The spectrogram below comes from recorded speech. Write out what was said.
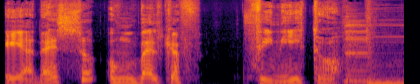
E adesso un bel caffè finito.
